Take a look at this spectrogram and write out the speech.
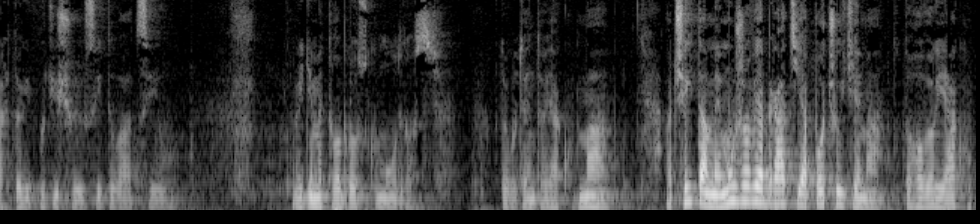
a ktorí utišujú situáciu. Vidíme tú obrovskú múdrosť, ktorú tento Jakub má. A čítame, mužovia, bratia, počujte ma, to hovorí Jakub.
